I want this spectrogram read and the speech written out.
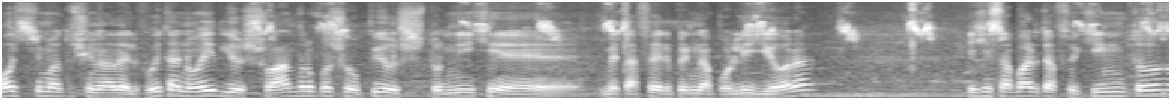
όχημα του συναδέλφου. Ήταν ο ίδιος ο άνθρωπος ο οποίος τον είχε μεταφέρει πριν από λίγη ώρα Είχε σταμπάρει το αυτοκίνητο.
